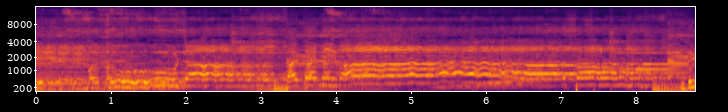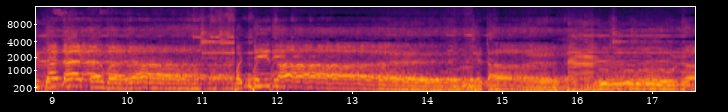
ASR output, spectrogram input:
హేమకూట తట திட்டவர பண்டிதா ஜட்டா ஜூட்டா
